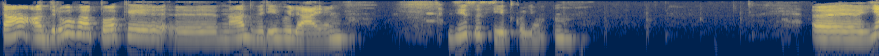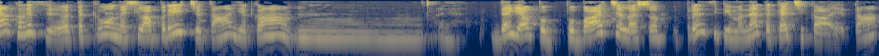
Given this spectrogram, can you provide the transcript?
та, а друга поки е, на дворі гуляє зі сусідкою. Е, я колись таку знайшла притчу, та, яка, де я побачила, що в принципі мене таке чекає. Та?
